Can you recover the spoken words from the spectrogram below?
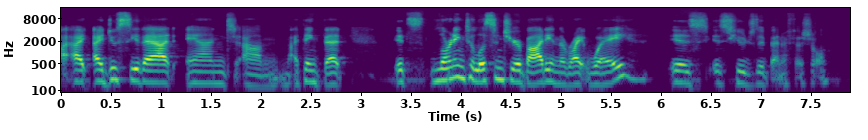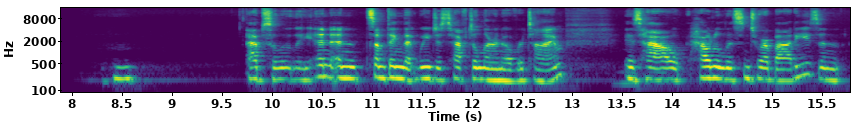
i, I do see that and um, i think that it's learning to listen to your body in the right way is is hugely beneficial. Mm-hmm. Absolutely, and and something that we just have to learn over time is how how to listen to our bodies, and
